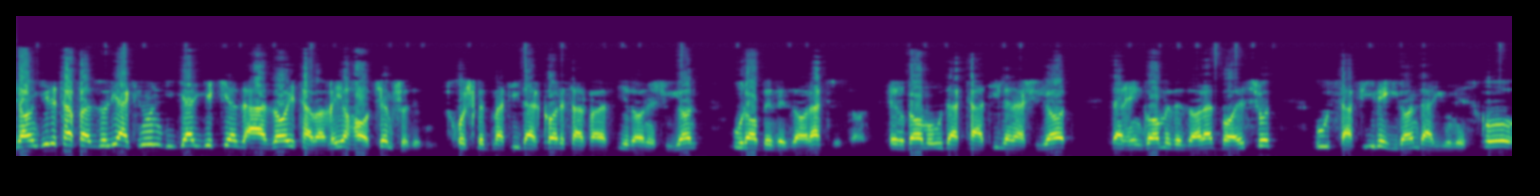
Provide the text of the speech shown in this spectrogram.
جهانگیر تفضلی اکنون دیگر یکی از اعضای طبقه حاکم شده بود. خوشخدمتی در کار سرپرستی دانشجویان او را به وزارت رساند. اقدام او در تعطیل نشریات در هنگام وزارت باعث شد او سفیر ایران در یونسکو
